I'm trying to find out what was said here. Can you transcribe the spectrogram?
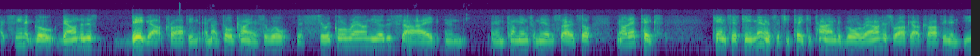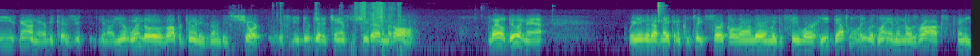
I seen it go down to this big outcropping, and I told Connie, I said, "Well, let's circle around the other side and and come in from the other side." So, you know, that takes 10, 15 minutes if you take your time to go around this rock outcropping and ease down there because you you know your window of opportunity is going to be short if you do get a chance to shoot at them at all. While doing that, we ended up making a complete circle around there, and we could see where he definitely was laying in those rocks, and he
